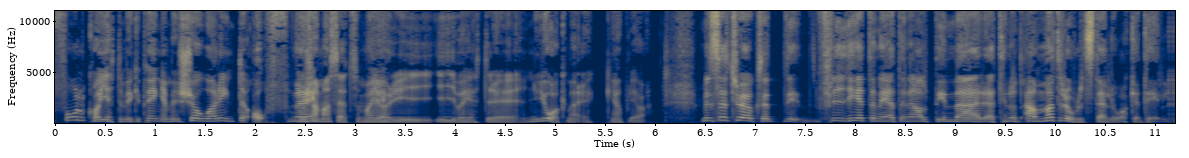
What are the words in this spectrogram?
folk har jättemycket pengar men showar inte off Nej. på samma sätt som man Nej. gör i, i vad heter det, New York med det, kan jag uppleva. Men så tror jag också att det, friheten är att den alltid är nära till något annat roligt ställe att åka till.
